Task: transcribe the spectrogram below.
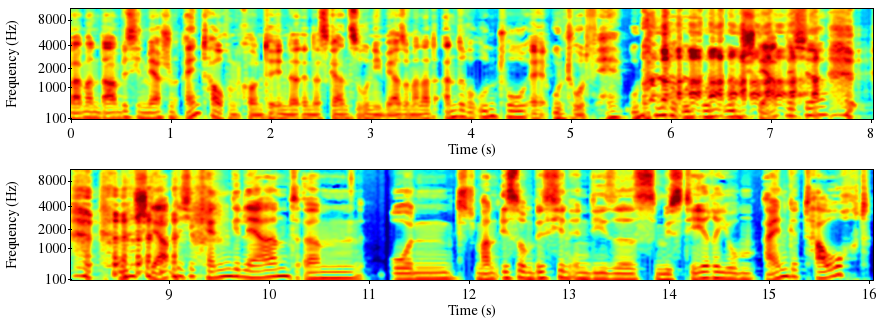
weil man da ein bisschen mehr schon eintauchen konnte in, da- in das ganze Universum. Man hat andere Untot, äh, Untot, hä? Untote, un, un, Unsterbliche, Unsterbliche kennengelernt ähm, und man ist so ein bisschen in dieses Mysterium eingetaucht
